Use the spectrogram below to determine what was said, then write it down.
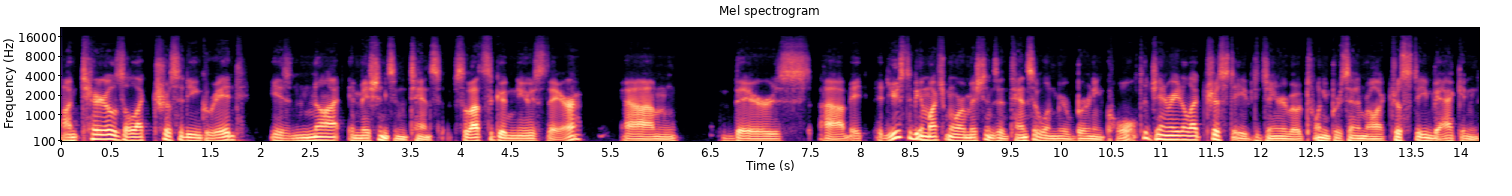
Ontario's electricity grid is not emissions intensive. So that's the good news there. Um, there's um, it, it used to be much more emissions intensive when we were burning coal to generate electricity, to generate about 20% of our electricity back in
